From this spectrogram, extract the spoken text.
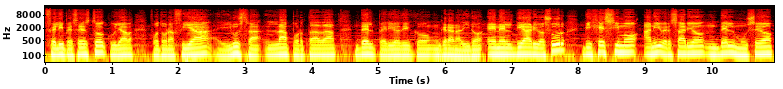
Felipe VI, cuya fotografía ilustra la portada del periódico granadino. En el diario Sur, vigésimo aniversario del Museo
